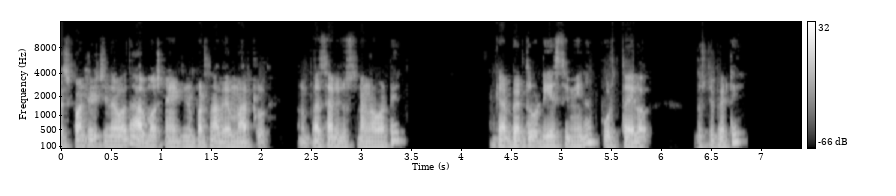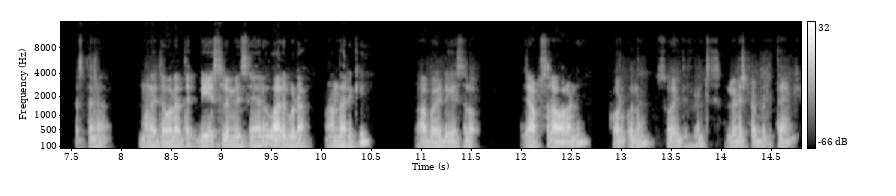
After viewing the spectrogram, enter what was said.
రెస్పాన్సిబిలిటీ ఇచ్చిన తర్వాత ఆల్మోస్ట్ నైంటీ పర్సెంట్ అవే మార్కులు మనం ప్రతిసారి చూస్తున్నాం కాబట్టి ఇంకా అభ్యర్థులు డిఎస్సి మీద పూర్తిస్థాయిలో దృష్టి పెట్టి ఖచ్చితంగా మనైతే ఎవరైతే డిఎస్సీలో మిస్ అయ్యారో వారు కూడా అందరికీ రాబోయే డిఎస్సీలో జాబ్స్ రావాలని కోరుకుందాం. సో ఇది friends latest update. Thank you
